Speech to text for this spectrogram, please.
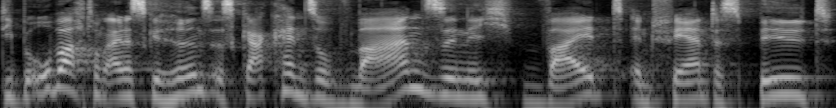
die Beobachtung eines Gehirns ist gar kein so wahnsinnig weit entferntes Bild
